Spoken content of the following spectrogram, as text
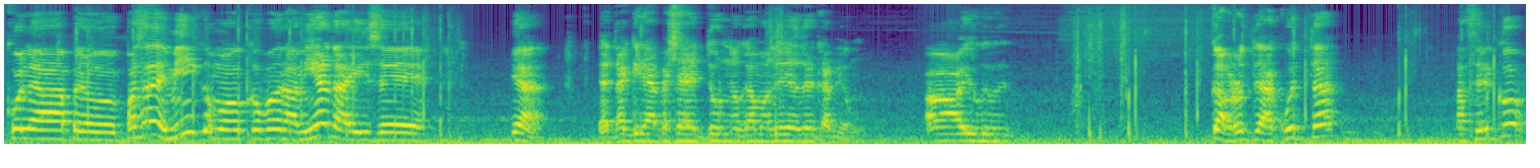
con la. Pero pasa de mí, como, como de la mierda, y dice. Mira, ya está aquí la pesa del turno que hemos tenido del camión. Ay, uy, uy. Cabrón, ¿te das cuenta? Acerco.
